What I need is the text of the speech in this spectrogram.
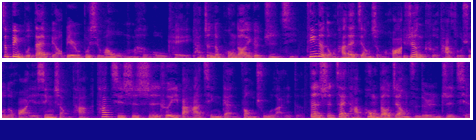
这并不代表别人不喜欢我，们很 OK。他真的碰到一个知己，听得懂他在讲什么话，认可他所说的话，也欣欣赏他，他其实是可以把他情感放出来的。但是在他碰到这样子的人之前，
